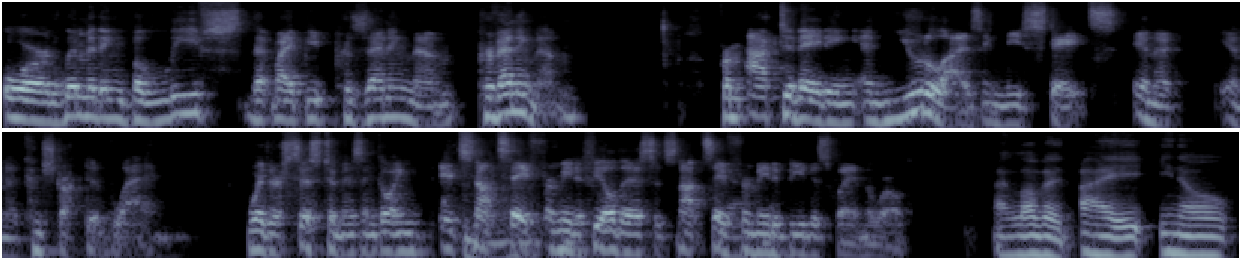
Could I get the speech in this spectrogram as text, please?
or limiting beliefs that might be presenting them, preventing them from activating and utilizing these states in a in a constructive way where their system isn't going it's not safe for me to feel this it's not safe yeah. for me to be this way in the world i love it i you know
